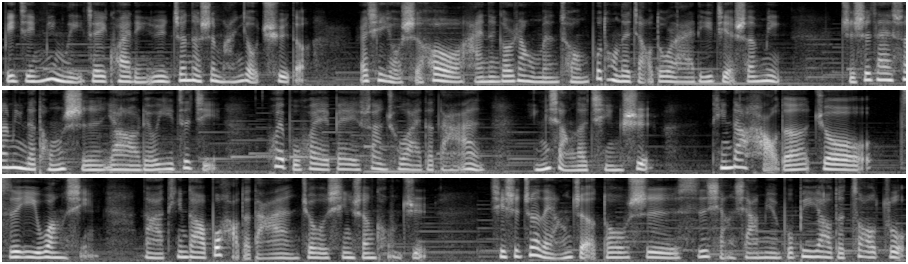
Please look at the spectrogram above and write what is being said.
毕竟命理这一块领域真的是蛮有趣的，而且有时候还能够让我们从不同的角度来理解生命。只是在算命的同时，要留意自己会不会被算出来的答案影响了情绪。听到好的就恣意忘形，那听到不好的答案就心生恐惧。其实这两者都是思想下面不必要的造作，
